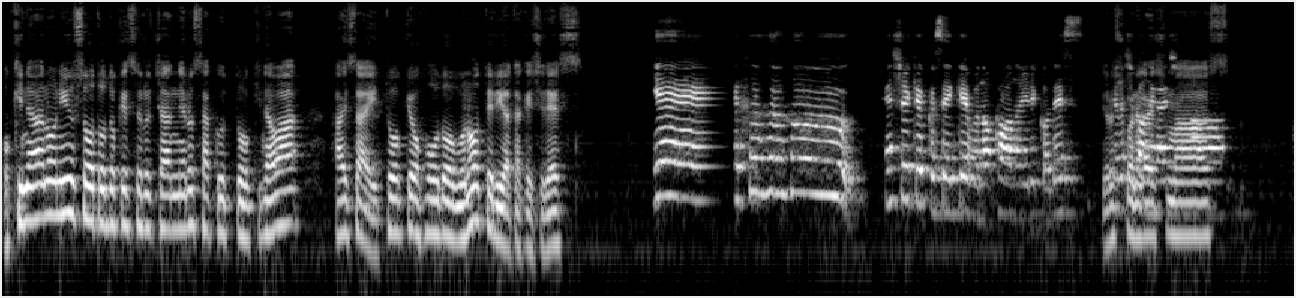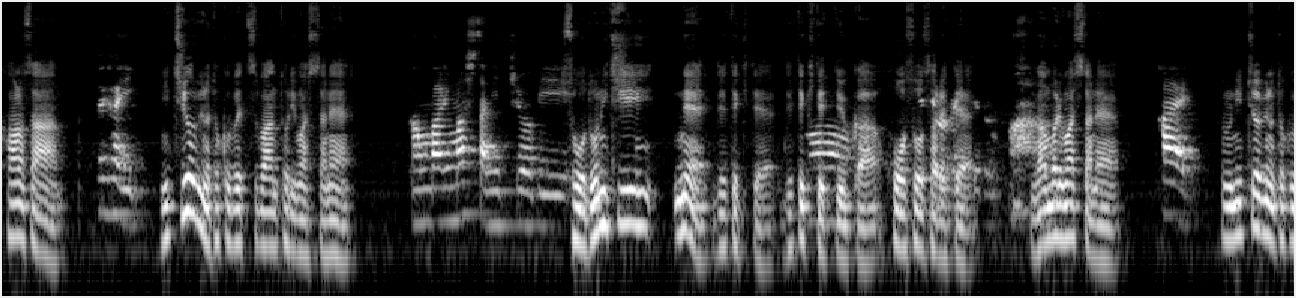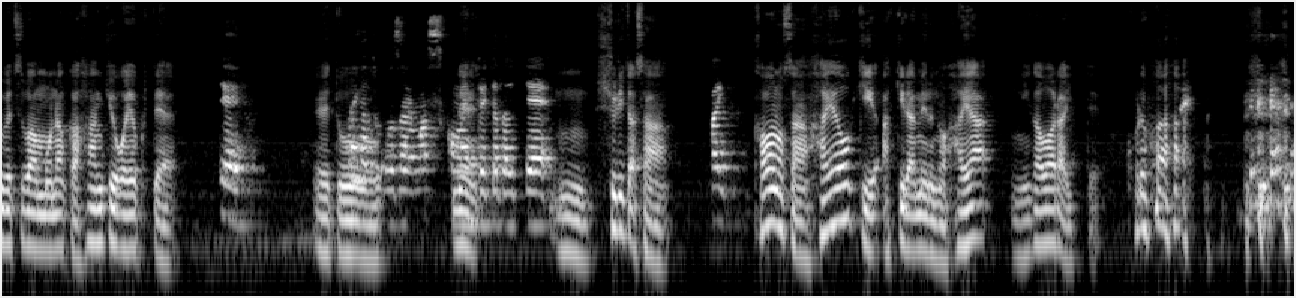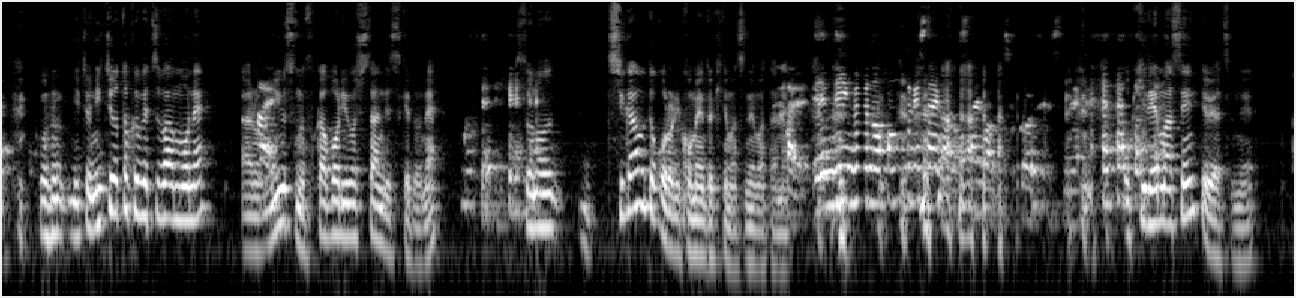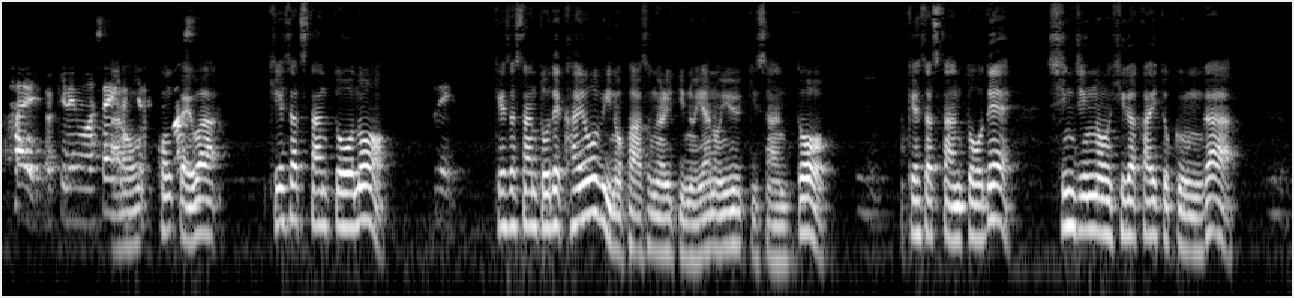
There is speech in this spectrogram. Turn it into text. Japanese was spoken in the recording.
沖縄のニュースをお届けするチャンネルサクッと沖縄、ハイサイ東京報道部の照屋武です。イエーイふふふ編集局整形部の川野ゆり子です。よろしくお願いします。川野さん。はいはい。日曜日の特別版撮りましたね。頑張りました、日曜日。そう、土日ね、出てきて、出てきてっていうか、放送されて、頑張りましたね。はい。その日曜日の特別版もなんか反響が良くて、ええ、えっ、と、ありがとうございます。コメントいただいて。うん、首里田さん、はい。川野さん、早起き諦めるの早、苦笑いって。これは、この一応日曜特別版もね、あの、はいニュースの深掘りをしたんですけどね、その違うところにコメント来てますね、またね。はい。エンディングの本当に最後の最後のところですね。起きれませんっていうやつね。はい。起きれません。あの今回は警察担当の、はい。警察担当で火曜日のパーソナリティの矢野祐樹さんと、警察担当で新人の比嘉海斗くんが、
